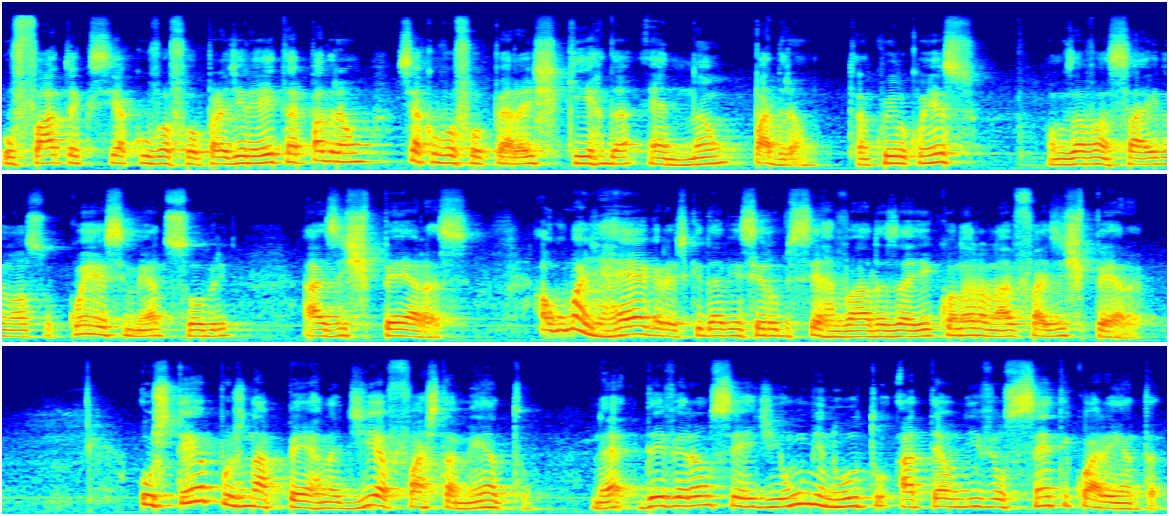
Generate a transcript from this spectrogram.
O fato é que se a curva for para a direita é padrão, se a curva for para a esquerda é não padrão. Tranquilo com isso? Vamos avançar aí no nosso conhecimento sobre as esperas. Algumas regras que devem ser observadas aí quando a aeronave faz espera. Os tempos na perna de afastamento né, deverão ser de 1 minuto até o nível 140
